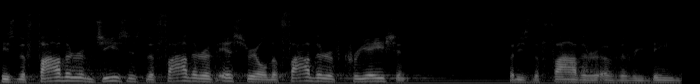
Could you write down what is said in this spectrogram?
he's the father of Jesus, the father of Israel, the father of creation, but he's the father of the redeemed.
